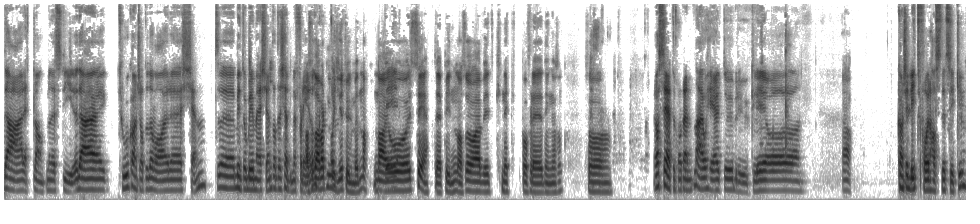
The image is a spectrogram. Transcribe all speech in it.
det er et eller annet med det styret. Det er, jeg tror kanskje at det var eh, kjent, eh, begynte å bli mer kjent, at det skjedde med flere. Altså, det har vært mye tull med den. da. Den har jo setepinnen også og er blitt knekt på flere ting og sånn. Så Ja, setepatenten er jo helt ubrukelig og Ja. Kanskje litt for hastet sykkel.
